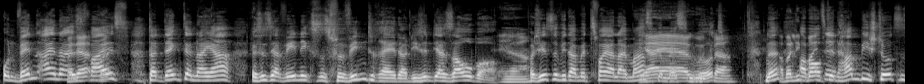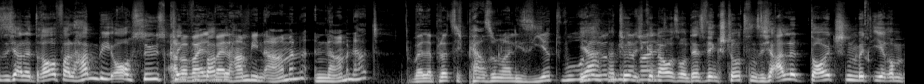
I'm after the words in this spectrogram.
Und wenn einer Weil es der- weiß, dann denkt er, naja, es ist ja wenigstens für Windräder, die sind ja sauber. Verstehst du, wie mit zweierlei Maß Ja, ja, ja, gemessen gut, wird? klar. Ne? Aber Aber, auf den Hambi stürzen sich alle drauf, weil Hambi, oh süß, klingt Aber weil, weil Hambi einen Namen, einen Namen hat? Weil er plötzlich personalisiert wurde? ja, natürlich dabei? genauso. Und deswegen stürzen sich alle Deutschen mit ihrem,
